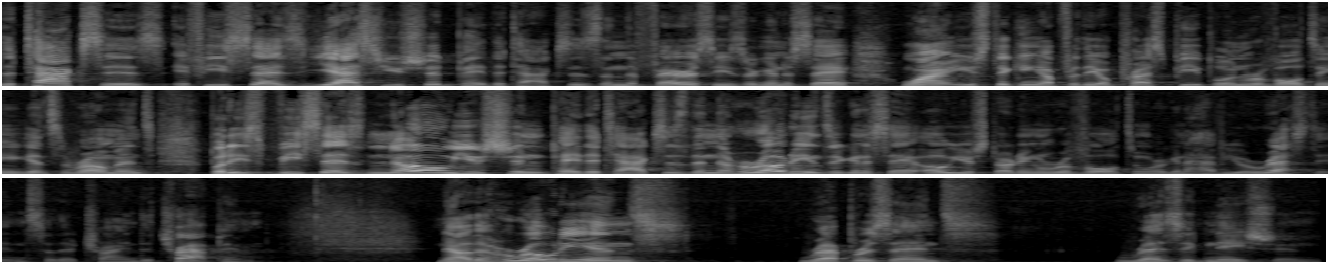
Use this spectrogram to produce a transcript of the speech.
the taxes? If he says, yes, you should pay the taxes, then the Pharisees are going to say, why aren't you sticking up for the oppressed people and revolting against the Romans? But if he says, no, you shouldn't pay the taxes, then the Herodians are going to say, oh, you're starting a revolt and we're going to have you arrested. And so they're trying to trap him. Now, the Herodians represent resignation.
